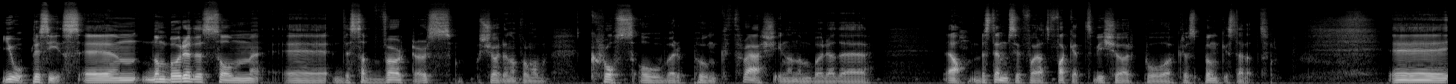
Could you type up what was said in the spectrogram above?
Jo, precis. Eh, de började som eh, The Subverters och körde någon form av crossover punk thrash innan de började, ja, bestämde sig för att fuck it, vi kör på krustpunk istället. Eh,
